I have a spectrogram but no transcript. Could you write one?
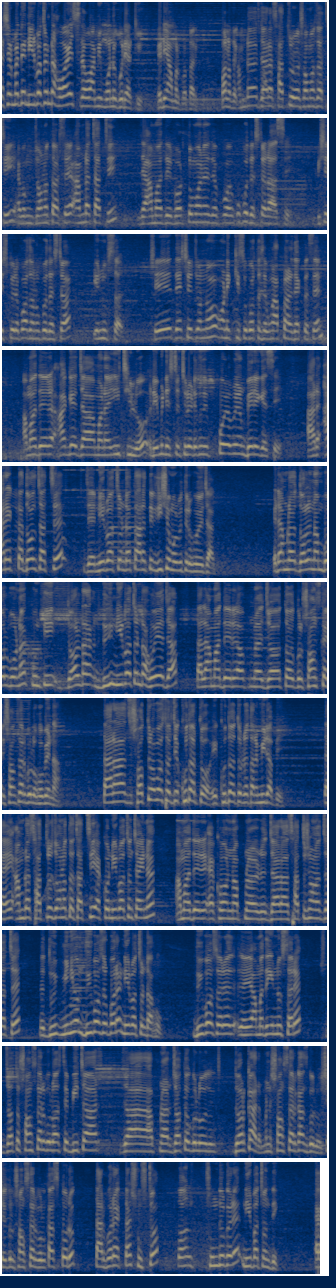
দেশের মধ্যে নির্বাচনটা হয়, সেটাও আমি মনে করি আর কি। এটাই আমার কথা আর কি। ভালো থাকে আমরা যারা ছাত্র সমাজ আছি এবং জনতা আছে, আমরা চাচ্ছি যে আমাদের বর্তমানে যে উপদেষ্টারা আছে, বিশেষ করে প্রধান উপদেষ্টা ইনুস স্যার, সে দেশের জন্য অনেক কিছু করতেছে এবং আপনারা দেখতেছেন, আমাদের আগে যা মানে ই ছিল রেমিডেন্সটা ছিল, এটা কিন্তু পরিমাণ বেড়ে গেছে। আর আরেকটা দল চাচ্ছে যে নির্বাচনটা তাড়াতাড়ি ডিসেম্বর ভিতরে হয়ে যাক। এটা আমরা দলের নাম বলব না, কুন্তি দলটা যদি নির্বাচনটা হয়ে যা তাহলে আমাদের যতগুলো সংস্কারী সংস্কারগুলো হবে না। তারা সতেরো বছর যে ক্ষুধার্ত, এই ক্ষুধার্তটা তারা মিটাবে। তাই আমরা ছাত্র জনতা চাচ্ছি, এখন নির্বাচন চাই না। আমাদের এখন আপনার যারা ছাত্র সমাজ যাচ্ছে দুই, মিনিমাম দুই বছর পরে নির্বাচনটা হোক। দুই বছরে আমাদের ইনুসারে যত সংস্কারগুলো আছে, বিচার, যা আপনার যতগুলো দরকার মানে সংস্কার কাজগুলো, সেগুলো সংস্কারগুলো কাজ করুক। তারপরে একটা সুষ্ঠু, সুন্দর করে নির্বাচন দিক।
